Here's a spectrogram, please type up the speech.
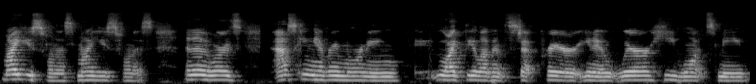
my usefulness, my usefulness. In other words, asking every morning, like the 11th step prayer, you know, where He wants me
